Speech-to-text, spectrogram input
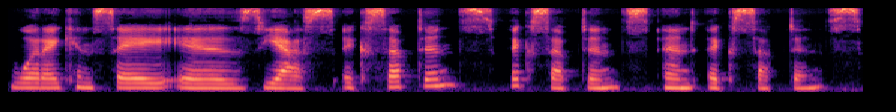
what I can say is yes, acceptance, acceptance, and acceptance.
